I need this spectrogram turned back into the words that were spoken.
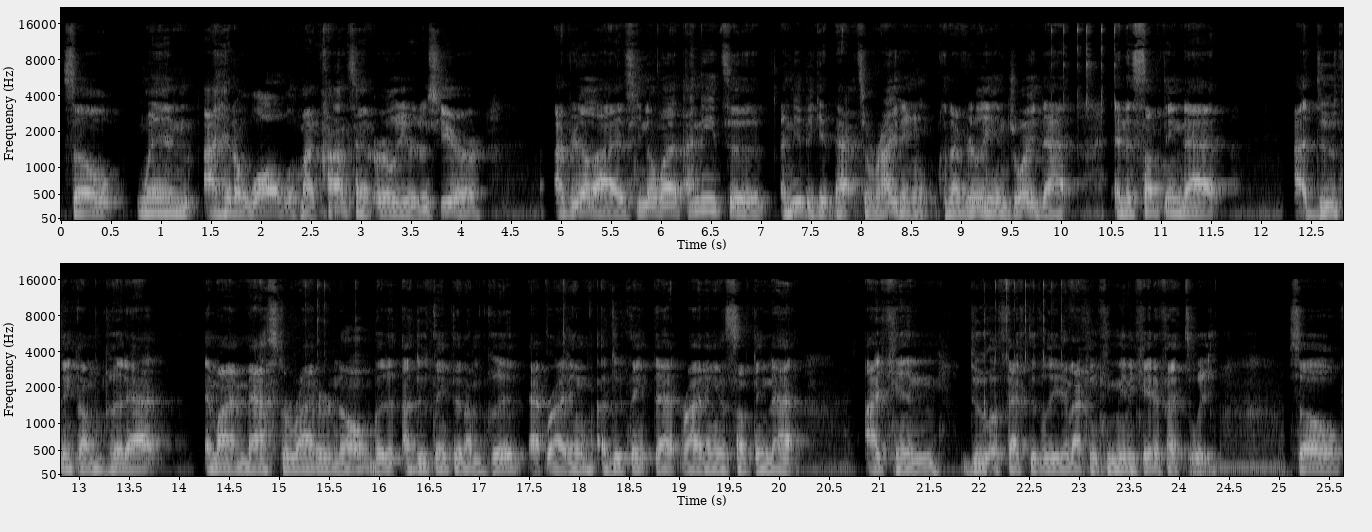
So when I hit a wall with my content earlier this year, I realized, you know what, I need to I need to get back to writing because I really enjoyed that, and it's something that I do think I'm good at. Am I a master writer? No, but I do think that I'm good at writing. I do think that writing is something that I can do effectively and I can communicate effectively. So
